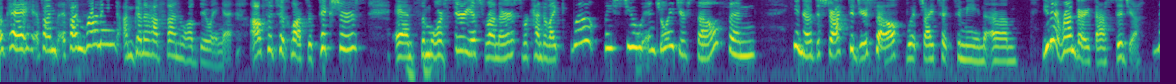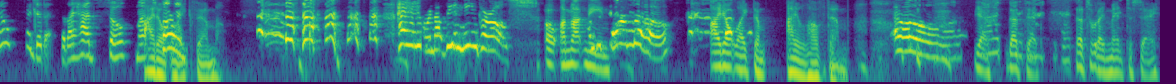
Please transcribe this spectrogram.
Okay, if I'm if I'm running, I'm gonna have fun while doing it. I also took lots of pictures, and some more serious runners were kind of like, "Well, at least you enjoyed yourself and you know distracted yourself," which I took to mean, um, "You didn't run very fast, did you?" No, I didn't, but I had so much I don't fun. like them. hey, we're not being mean girls. Oh, I'm not mean. down low. I don't like them. I love them. Oh, Yes, Gotcha, that's it. gotcha, gotcha. That's what I meant to say.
